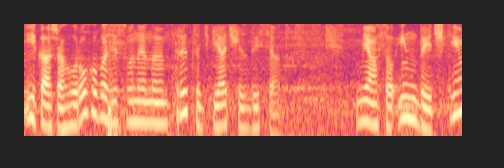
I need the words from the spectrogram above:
і каша горохова зі свининою 35,60. М'ясо індички.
